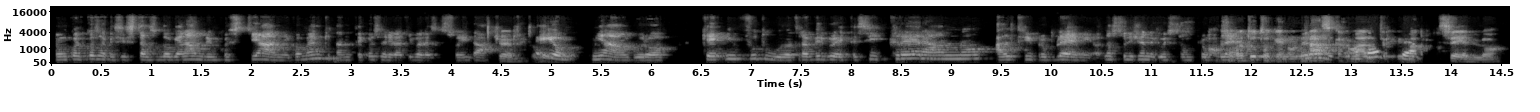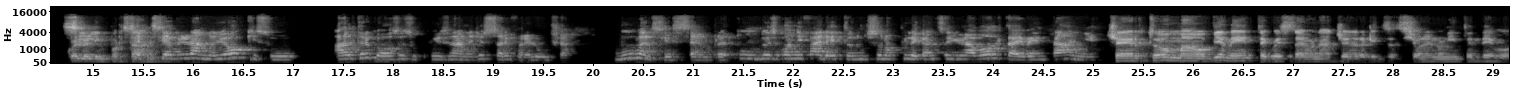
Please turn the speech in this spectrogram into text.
è, un, qualcosa che si sta sdoganando in questi anni, come anche tante cose relative alla sessualità. Certo. E io mi auguro che in futuro, tra virgolette, si creeranno altri problemi. Non sto dicendo che questo è un problema. No, soprattutto che non Però nascano altri in Patruzzello, quello sì, è l'importante. Si, si apriranno gli occhi su altre cose su cui sarà necessario fare luce. Boomer si è sempre. Tu due secondi fa hai detto non ci sono più le canzoni di una volta ai vent'anni. Certo, ma ovviamente questa è una generalizzazione, non intendevo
